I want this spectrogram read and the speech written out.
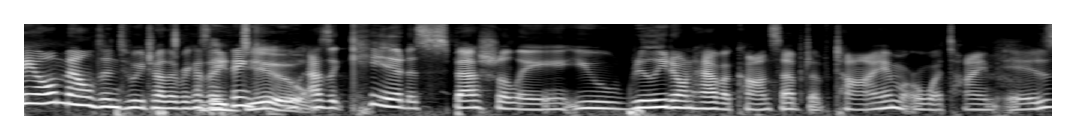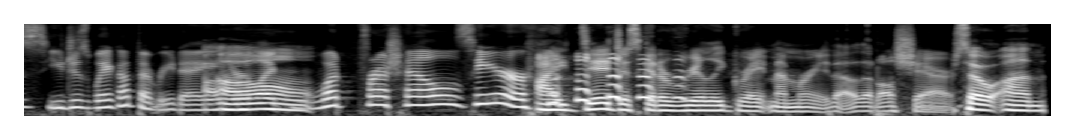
They all meld into each other because They I think do. as a kid, especially, you really don't have a concept of time or what time is. You just wake up every day and you're Oh. like, what fresh hell's here? I did just get a really great memory though that I'll share. So um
